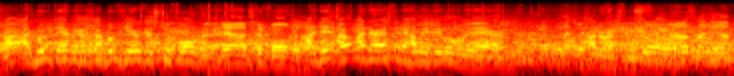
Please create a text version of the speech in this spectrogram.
I, I moved there because I moved here because it's too full over there. Yeah, it's too full over there. I did. I underestimated how many people were there. Underestimated. So when I was lining up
